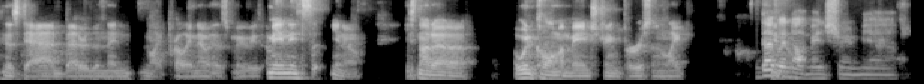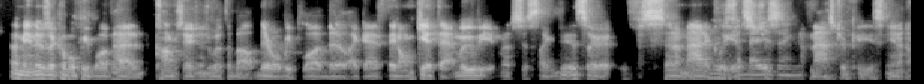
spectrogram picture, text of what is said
his dad better than they like probably know his movies. I mean, he's you know, he's not a I wouldn't call him a mainstream person. Like, Definitely know. not mainstream. Yeah. I mean, there's a couple people I've had conversations with about There Will Be Blood. They're like, I, they don't get that movie. And it's just like it's a cinematically, It's it's, amazing. masterpiece. You know,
